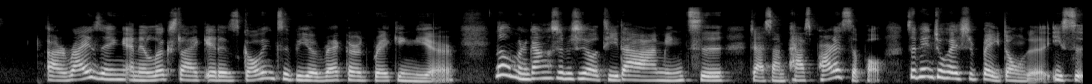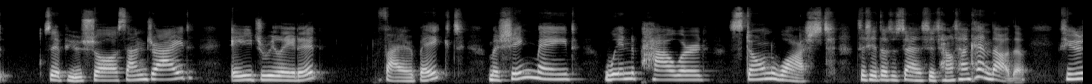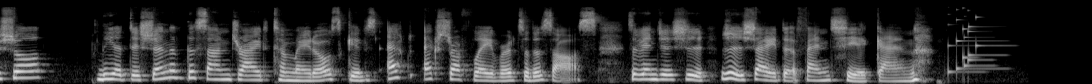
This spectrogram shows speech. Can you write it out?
are rising and it looks like it is going to be a record-breaking year。那我们刚刚是不是有提到啊？名词加上 past participle，这边就会是被动的意思。所以比如说 sun-dried、age-related、fire-baked、machine-made、wind-powered、stone-washed，这些都是算是常常看到的。比如说 the addition of the sun-dried tomatoes gives extra flavor to the sauce. 这边就是日晒的番茄干。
